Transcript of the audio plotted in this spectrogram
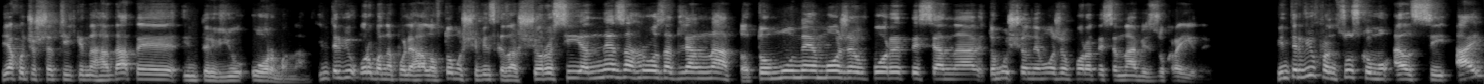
я хочу ще тільки нагадати інтерв'ю Орбана. Інтерв'ю Орбана полягало в тому, що він сказав, що Росія не загроза для НАТО, тому не може впоратися навіть тому, що не може впоратися навіть з Україною. В інтерв'ю французькому LCI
